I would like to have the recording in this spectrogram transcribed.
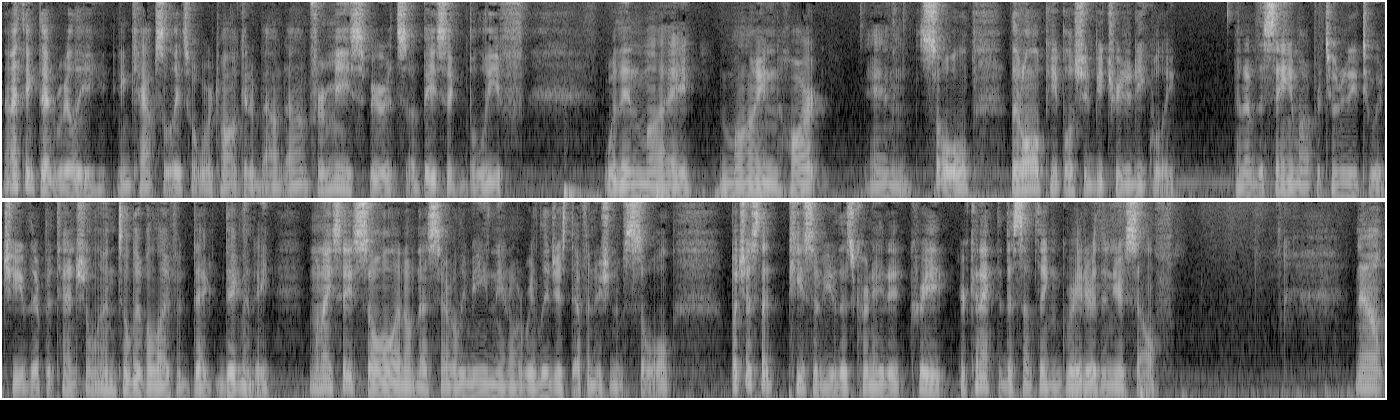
And I think that really encapsulates what we're talking about. Um, for me, spirit's a basic belief within my mind, heart, and soul that all people should be treated equally and have the same opportunity to achieve their potential and to live a life of dig- dignity. And when I say soul, I don't necessarily mean you know a religious definition of soul, but just that piece of you that's created. Create you're connected to something greater than yourself. Now,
